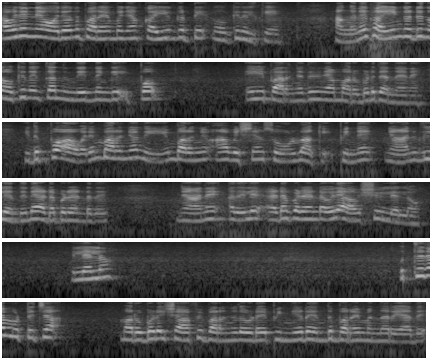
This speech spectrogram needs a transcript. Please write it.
അവരെന്നെ ഓരോന്ന് പറയുമ്പോൾ ഞാൻ കയ്യും കെട്ടി നോക്കി നിൽക്കേ. അങ്ങനെ കയ്യും കെട്ടി നോക്കി നിൽക്കാൻ നിന്നിരുന്നെങ്കിൽ ഇപ്പോൾ ഈ പറഞ്ഞതിന് ഞാൻ മറുപടി തന്നേനെ. ഇതിപ്പോൾ അവരും പറഞ്ഞു നീയും പറഞ്ഞു ആ വിഷയം സോൾവ് ആക്കി. പിന്നെ ഞാനിതിൽ എന്തിനാ ഇടപെടേണ്ടത്? ഞാൻ അതിൽ ഇടപെടേണ്ട ഒരു ആവശ്യമില്ലല്ലോ. ഇല്ലല്ലോ? ഉത്തരം മുട്ടിച്ച മറുപടി ഷാഫി പറഞ്ഞതോടെ പിന്നീട് എന്ത് പറയുമെന്നറിയാതെ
